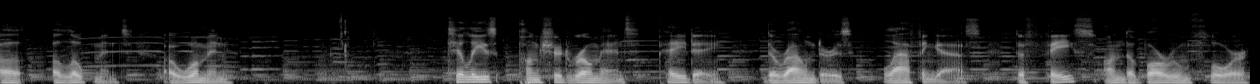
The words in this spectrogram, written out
uh, elopement, a woman, Tilly's punctured romance, payday, the rounders, laughing gas, the face on the barroom floor,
